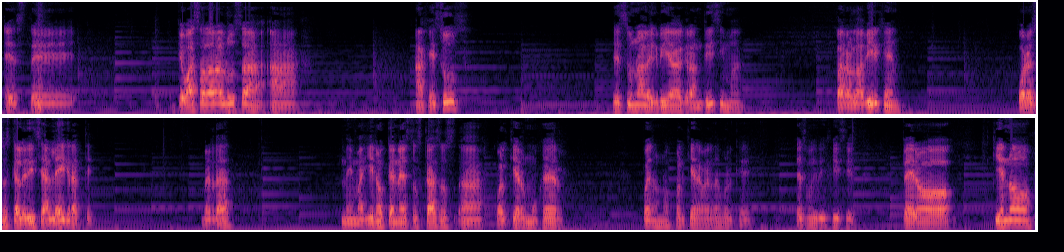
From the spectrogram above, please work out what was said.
este, que vas a dar a luz a, a, Jesús. Es una alegría grandísima para la Virgen. Por eso es que le dice, alégrate, ¿verdad? Me imagino que en estos casos a cualquier mujer, bueno, no cualquiera, ¿verdad? Porque es muy difícil. Pero, ¿quién no,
